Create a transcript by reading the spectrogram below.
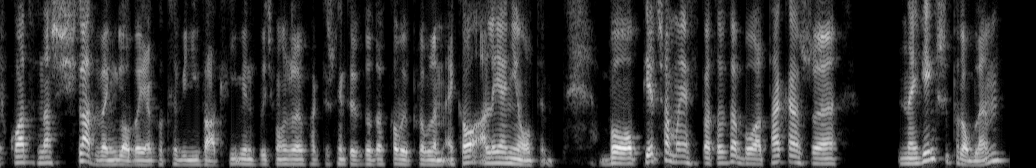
wkład w nasz ślad węglowy jako Trevili Watli, więc być może faktycznie to jest dodatkowy problem eko, ale ja nie o tym. Bo pierwsza moja hipoteza była taka, że największy problem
